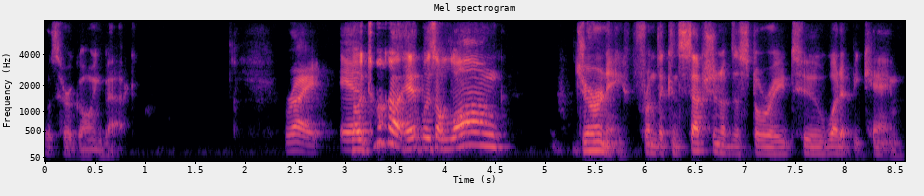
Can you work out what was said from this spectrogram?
was her going back. Right. And so it took a, it was a long journey from the conception of the story to what it became.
